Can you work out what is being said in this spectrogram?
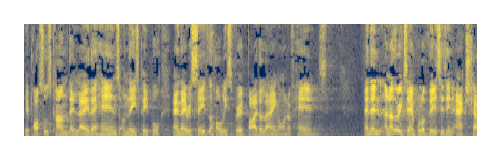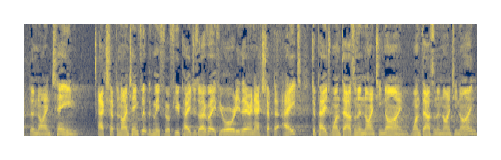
the apostles come, they lay their hands on these people, and they receive the Holy Spirit by the laying on of hands. And then another example of this is in Acts chapter 19. Acts chapter 19, flip with me for a few pages over, if you're already there in Acts chapter 8, to page 1099. 1099.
